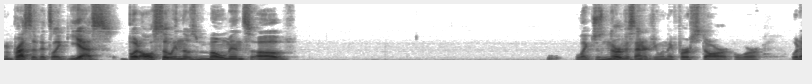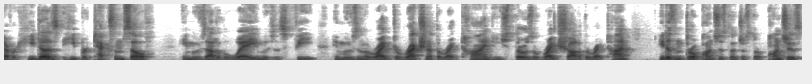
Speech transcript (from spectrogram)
impressive. It's like, yes, but also in those moments of like just nervous energy when they first start or whatever. He does, he protects himself. He moves out of the way. He moves his feet. He moves in the right direction at the right time. He throws a right shot at the right time. He doesn't throw punches to just throw punches.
